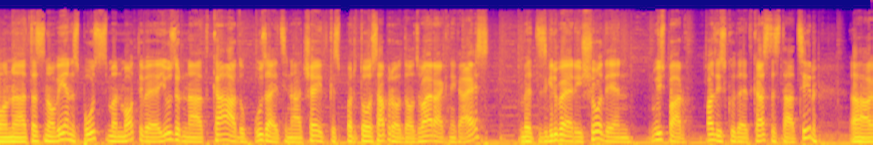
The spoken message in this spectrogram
Un, uh, tas no vienas puses man motivēja uzrunāt kādu, uzaicināt šeit, kas par to saprot daudz vairāk nekā es. Bet es gribēju arī šodien vispār padiskutēt, kas tas ir, uh,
